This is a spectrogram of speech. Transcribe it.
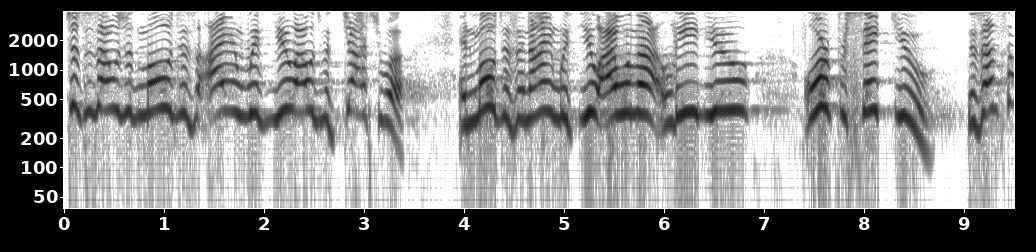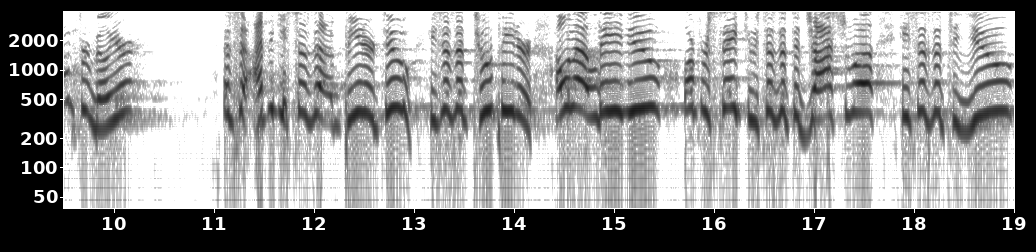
just as I was with Moses, I am with you. I was with Joshua and Moses, and I am with you. I will not leave you or forsake you. Does that sound familiar? I think he says that Peter too. He says that to Peter. I will not leave you or forsake you. He says that to Joshua. He says that to you.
